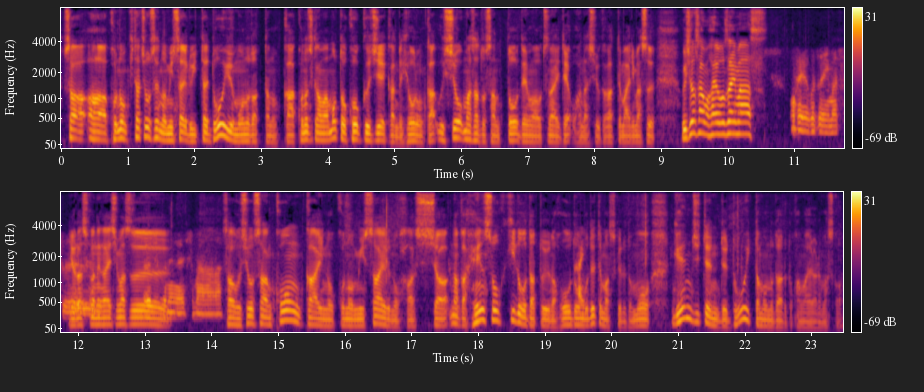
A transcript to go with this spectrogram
さあこの北朝鮮のミサイル一体どういうものだったのかこの時間は元航空自衛官で評論家牛尾正人さんと電話をつないでお話を伺ってまいります牛尾さんおはようございますおはようございます。よろしくお願いします。よろしくお願いします。さあ、牛尾さん、今回のこのミサイルの発射、なんか変則軌道だというような報道も出てますけれども、はい、現時点でどういったものであると考えられますか？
